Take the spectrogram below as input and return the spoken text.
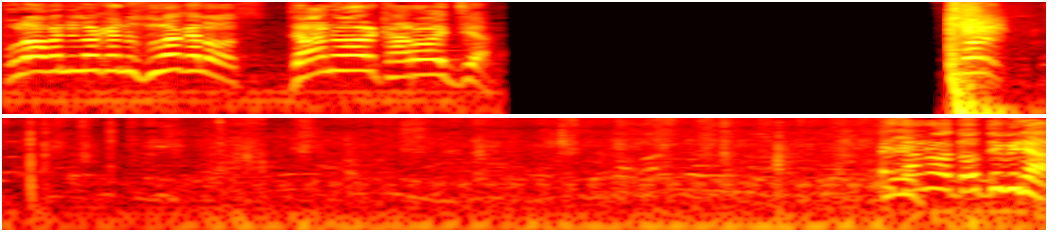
ফুলা বানিল কেন জুয়া খেলস? জানো আর খারো যা জানো তোর দিবি না।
